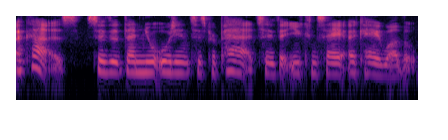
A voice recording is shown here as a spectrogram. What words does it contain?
occurs so that then your audience is prepared so that you can say okay well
